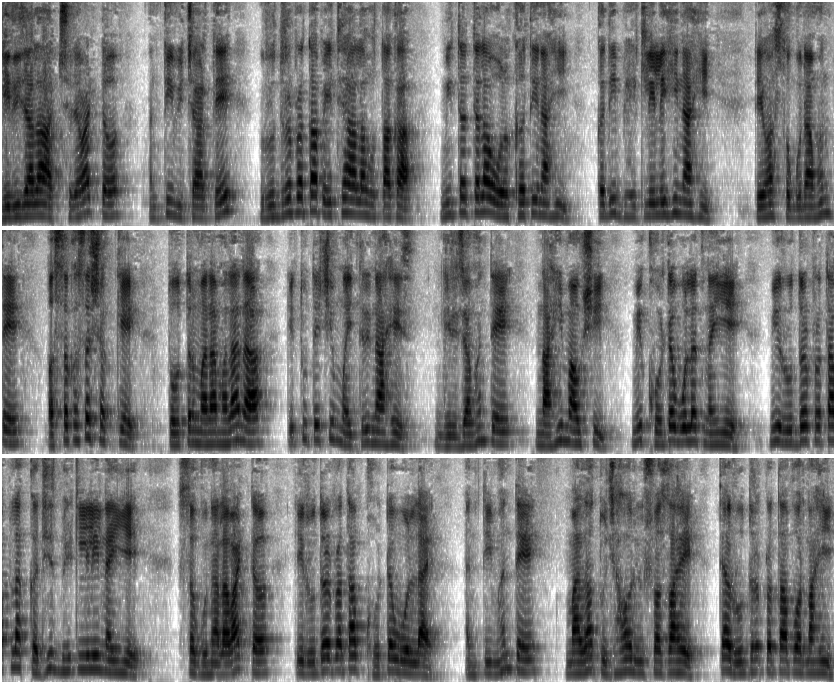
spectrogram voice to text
गिरिजाला आश्चर्य वाटतं आणि ती विचारते रुद्रप्रताप येथे आला होता का? मी तर त्याला ओळखतही नाही कधी भेटलेलीही नाही. तेव्हा सगुना म्हणते असं कसं शक्य? तो तर मला म्हणाला की तू त्याची मैत्रीण आहेस. गिरिजा म्हणते नाही मावशी मी खोटं बोलत नाहीये. मी रुद्रप्रतापला कधीच भेटलेली नाहीये. सगुणाला वाटतं की रुद्रप्रताप खोटं बोललाय. आणि ती म्हणते माझा तुझ्यावर विश्वास आहे त्या रुद्रप्रतापवर नाही.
